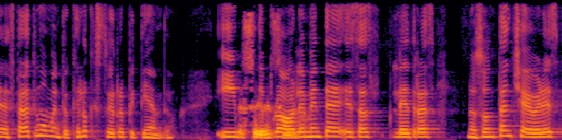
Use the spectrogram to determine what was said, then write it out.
espérate un momento, ¿qué es lo que estoy repitiendo? Y probablemente esas letras no son tan chéveres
